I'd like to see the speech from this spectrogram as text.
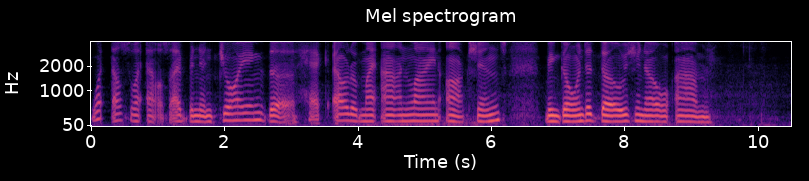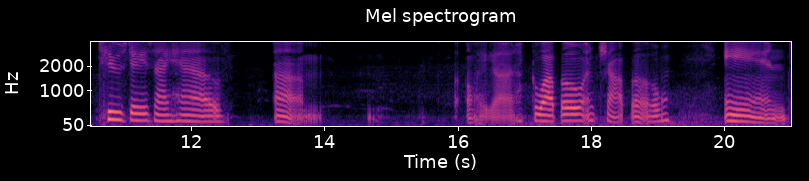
what else? What else? I've been enjoying the heck out of my online auctions. Been going to those, you know, um, Tuesdays I have, um, oh my god, Guapo and Chapo. And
